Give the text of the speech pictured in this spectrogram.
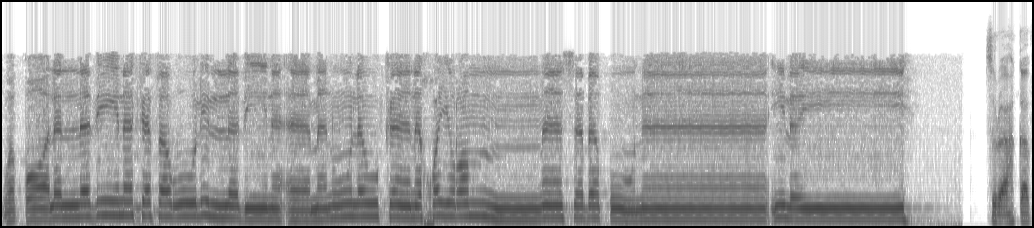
وقال الذين كفروا للذين آمنوا لو كان خيرا ما سبقونا إليه সুরা আহকাফ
